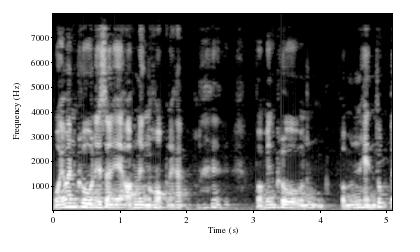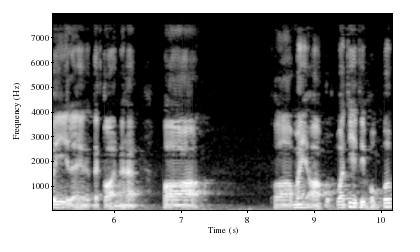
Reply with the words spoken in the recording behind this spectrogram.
หวยวันครูในส่วนใหญ่ออก 16 นะครับ ผมเป็นครู ผมผมเห็นทุกปีเลยแต่ก่อนนะครับ พอ พอไม่ออกวันที่ 16 ปุ๊บ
